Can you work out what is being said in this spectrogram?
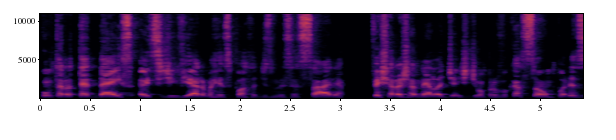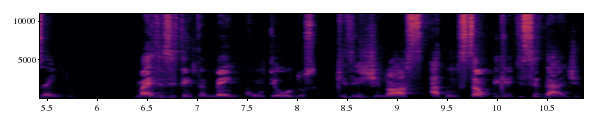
contar até 10 antes de enviar uma resposta desnecessária, fechar a janela diante de uma provocação, por exemplo. Mas existem também conteúdos que exigem de nós atenção e criticidade,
